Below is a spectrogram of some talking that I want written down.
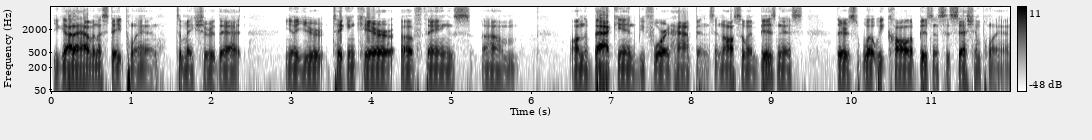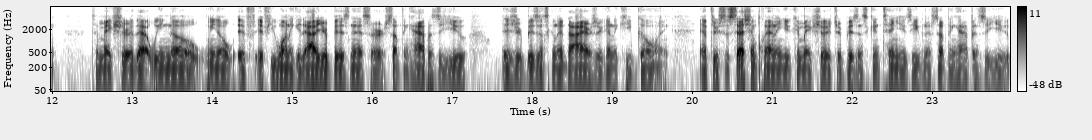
You got to have an estate plan to make sure that you know you're taking care of things um, on the back end before it happens. And also in business, there's what we call a business succession plan to make sure that we know, you know, if, if you want to get out of your business or something happens to you, is your business going to die or is it going to keep going? And through succession planning, you can make sure that your business continues even if something happens to you.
